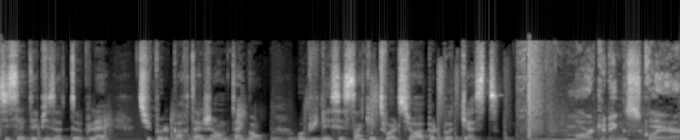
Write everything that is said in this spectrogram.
Si cet épisode te plaît, tu peux le partager en me taguant ou lui laisser 5 étoiles sur Apple Podcast. Marketing Square.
